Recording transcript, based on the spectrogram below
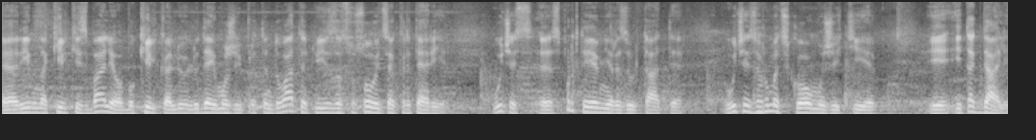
е, рівна кількість балів або кілька лю- людей можуть претендувати, тоді застосовуються критерії. Участь е, спортивні результати, участь в громадському житті і, і так далі.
